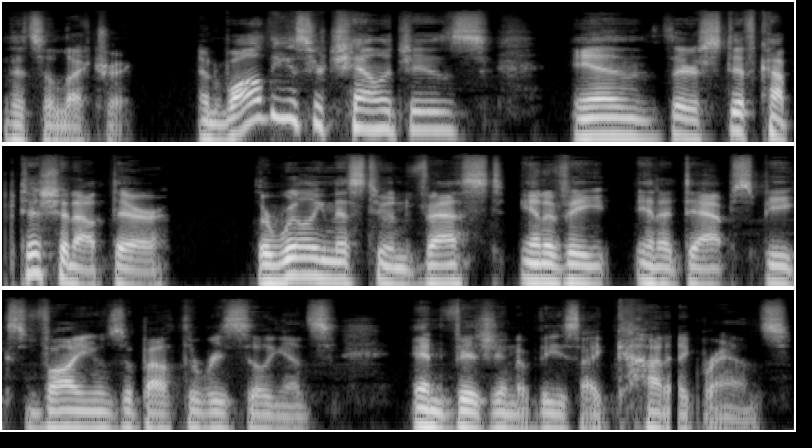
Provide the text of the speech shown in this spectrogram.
that's electric. And while these are challenges and there's stiff competition out there, their willingness to invest, innovate, and adapt speaks volumes about the resilience and vision of these iconic brands.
